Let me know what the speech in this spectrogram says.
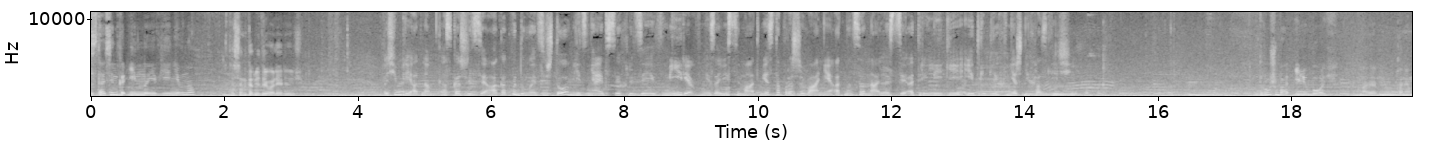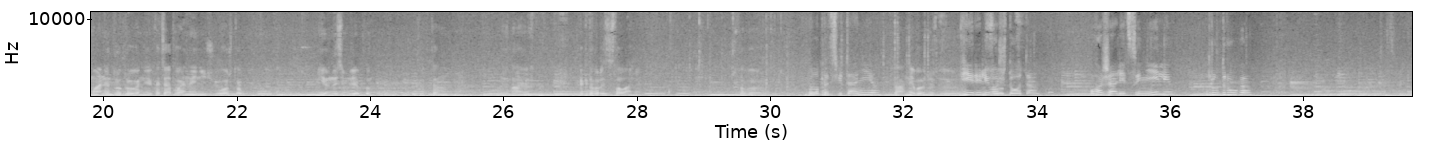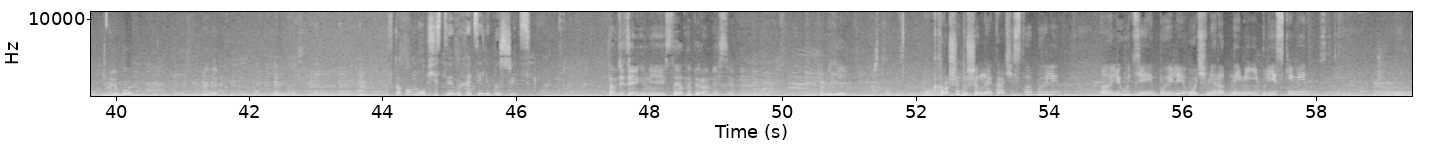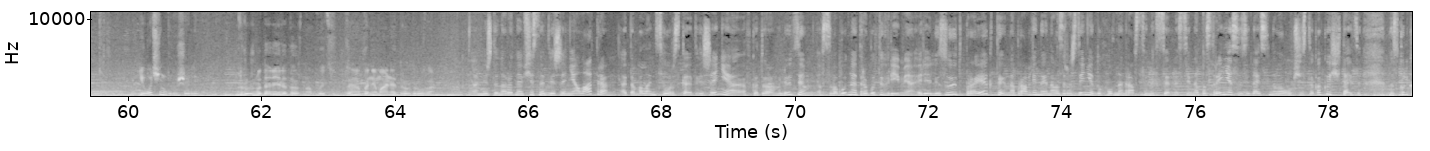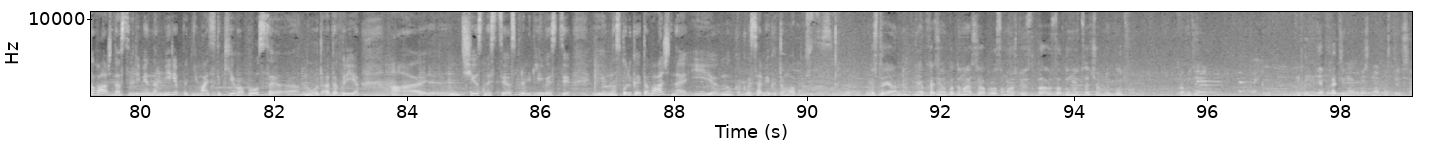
Стасенко Инна Евгеньевна. Стасенко Дмитрий Валерьевич. Очень приятно. Скажите, а как вы думаете, что объединяет всех людей в мире, независимо от места проживания, от национальности, от религии и других внешних различий? Дружба и любовь. Наверное, понимание друг друга, не хотят войны, ничего, чтобы мир на земле был. Это, не знаю, как это выразить словами. Чтобы, Было процветание. да, не было между... Верили во что-то. Уважали и ценили друг друга. Ну, любовь, наверное. В каком обществе вы хотели бы жить? Там, где деньги не стоят на первом месте у людей. Хорошие душевные качества были. Э, Люди были очень родными и близкими. И очень дружили. Дружба, доверие должно быть, взаимопонимание друг друга. Международное общественное движение «АЛЛАТРА» – это волонтерское движение, в котором люди в свободное от работы время реализуют проекты, направленные на возрождение духовно-нравственных ценностей, на построение созидательного общества. Как вы считаете, насколько важно в современном мире поднимать такие вопросы э, ну, вот, о добре, о честности, о справедливости? И насколько это важно и ну, как вы сами к этому относитесь? Постоянно необходимо поднимать эти вопросы, может люди даже задумаются о чем-нибудь, кроме денег. Необходимо просто-напросто и все.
